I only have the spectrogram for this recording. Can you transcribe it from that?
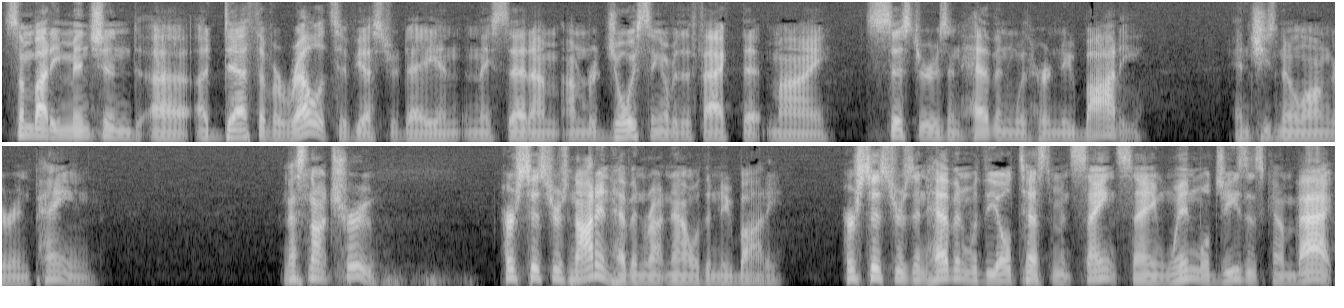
somebody mentioned uh, a death of a relative yesterday, and, and they said, I'm, I'm rejoicing over the fact that my sister is in heaven with her new body, and she's no longer in pain. And that's not true. Her sister's not in heaven right now with a new body. Her sister's in heaven with the Old Testament saints saying, When will Jesus come back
